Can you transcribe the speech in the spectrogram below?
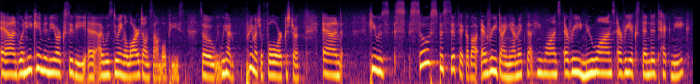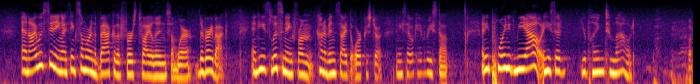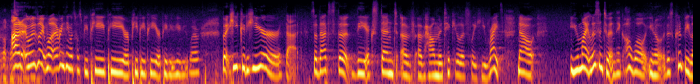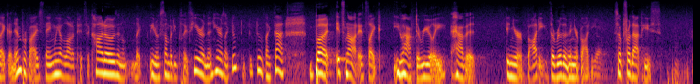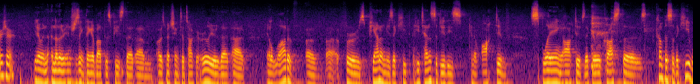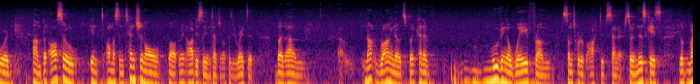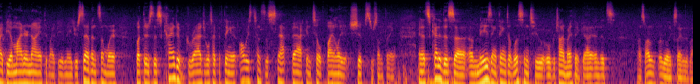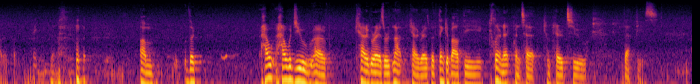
And when he came to New York City, uh, I was doing a large ensemble piece, so we, we had pretty much a full orchestra, and he was so specific about every dynamic that he wants, every nuance, every extended technique. And I was sitting, I think, somewhere in the back of the first violin, somewhere, the very back. And he's listening from kind of inside the orchestra. And he said, Okay, everybody stop. And he pointed me out. And he said, You're playing too loud. it was like, well, everything was supposed to be P, P, or PPP, or PPP, whatever. But he could hear that. So that's the, the extent of, of how meticulously he writes. Now, you might listen to it and think, oh well, you know, this could be like an improvised thing. We have a lot of pizzicatos and like you know somebody plays here and then here is like doop doop doop doop like that, but it's not. It's like you have to really have it in your body, the rhythm in your body. Yeah. So for that piece, for sure. You know, another interesting thing about this piece that um, I was mentioning to Taka earlier that uh, in a lot of, of uh, Furrer's piano music, he, he tends to do these kind of octave, splaying octaves that go across the compass of the keyboard, um, but also in almost intentional, well, I mean, obviously intentional because he writes it, but um, uh, not wrong notes, but kind of moving away from some sort of octave center. So in this case, it might be a minor ninth, it might be a major seventh somewhere, but there's this kind of gradual type of thing, and it always tends to snap back until finally it shifts or something. And it's kind of this uh, amazing thing to listen to over time, I think, uh, and it's uh, so I'm really excited about it. But, um, the how how would you uh, categorize or not categorize, but think about the clarinet quintet compared to that piece?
